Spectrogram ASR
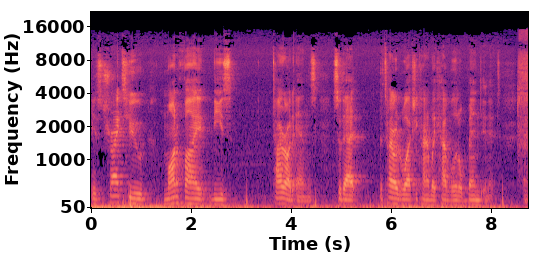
is try to modify these tie rod ends so that the tie rod will actually kind of like have a little bend in it. And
